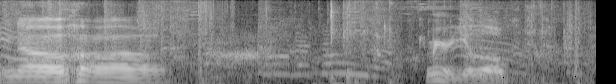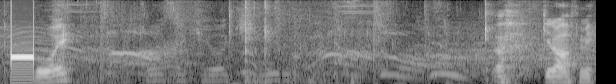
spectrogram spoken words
No. Come here, you little boy. Ugh, get off me.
